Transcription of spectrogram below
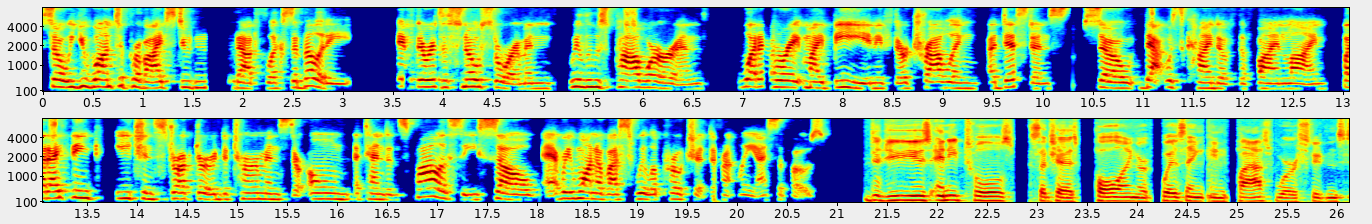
So you want to provide students that flexibility if there is a snowstorm and we lose power and whatever it might be, and if they're traveling a distance. So that was kind of the fine line. But I think each instructor determines their own attendance policy. So every one of us will approach it differently, I suppose. Did you use any tools such as polling or quizzing in class where students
